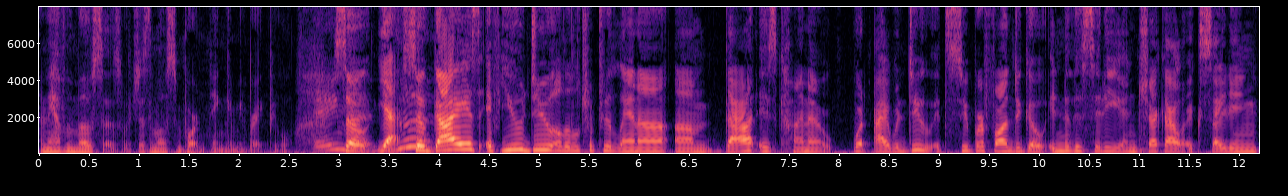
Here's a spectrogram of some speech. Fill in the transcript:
and they have mimosas, which is the most important thing. Give me a break, people. So yeah, so guys, if you do a little trip to Atlanta, um, that is kind of what I would do. It's super fun to go into the city and check out exciting,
